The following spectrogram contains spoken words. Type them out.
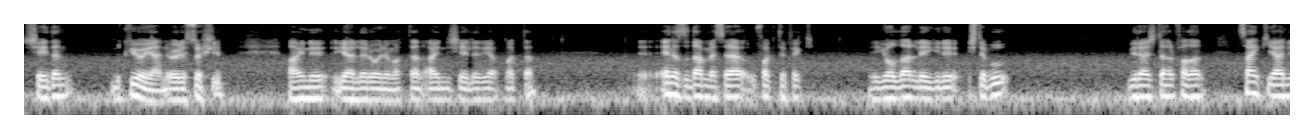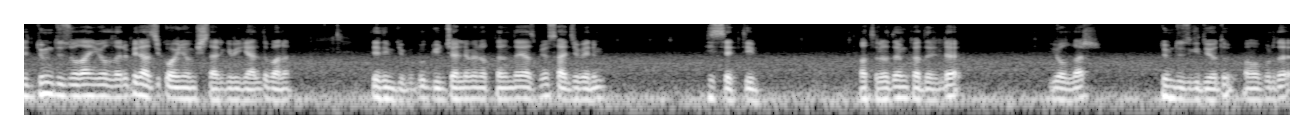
şeyden bıkıyor yani öyle söyleyeyim. Aynı yerleri oynamaktan, aynı şeyleri yapmaktan. Ee, En azından mesela ufak tefek e, yollarla ilgili işte bu virajlar falan sanki yani dümdüz olan yolları birazcık oynamışlar gibi geldi bana. Dediğim gibi bu güncelleme notlarında yazmıyor. Sadece benim hissettiğim. Hatırladığım kadarıyla yollar dümdüz gidiyordu ama burada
